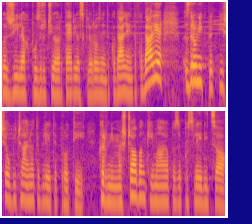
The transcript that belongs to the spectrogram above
v žilah povzročijo arteriosklerozo in tako dalje in tako dalje. Zdravnik predpiše običajno tablete proti krvnim maščobam, ki imajo pa za posledico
